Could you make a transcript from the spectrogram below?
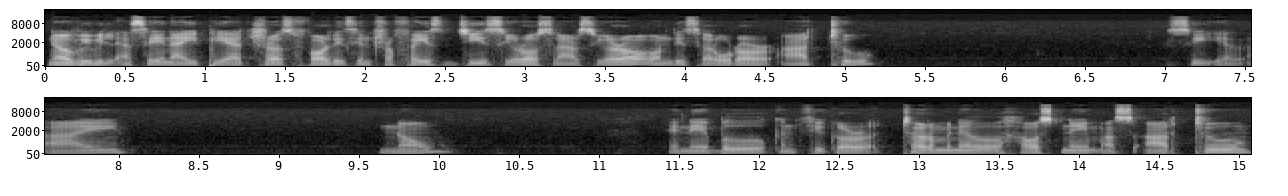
now we will assign IP address for this interface G0 slash 0 on this router R2 CLI no enable configure terminal hostname as R2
